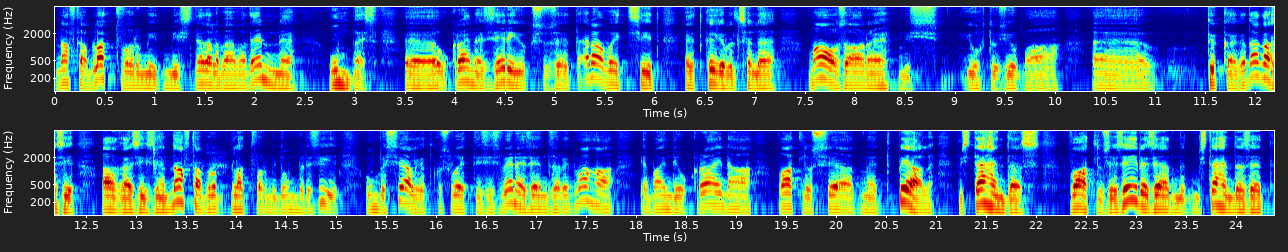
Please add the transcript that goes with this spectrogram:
naftaplatvormid, mis nädalapäevad enne umbes äh, Ukraina siis eriüksused ära võtsid, et kõigepealt selle Maosaare, mis juhtus juba äh, tükk aega tagasi, aga siis need naftaplatvormid umbes, umbes seal, kus võeti siis Vene sensorid maha ja pandi Ukraina vaatlusseadmed peale, mis tähendas vaatlus- ja seireseadmed, mis tähendas, et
